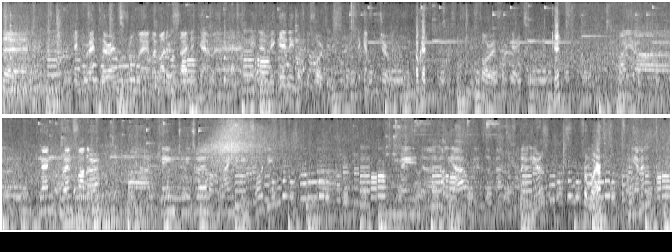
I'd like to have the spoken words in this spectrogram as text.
the, the grandparents from uh, my mother's side. They came uh, in the beginning of the 40s. They came from Germany. Okay. For uh, 48. Okay. My uh, grand grandfather uh, came to Israel in 1940. He made uh, Aliyah with a bunch of pioneers. From where? From Yemen. Uh,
